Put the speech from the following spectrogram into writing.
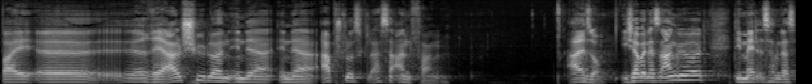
bei äh, Realschülern in der, in der Abschlussklasse anfangen. Also, ich habe das angehört. Die Mädels haben das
